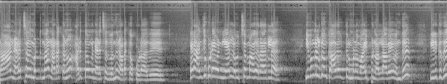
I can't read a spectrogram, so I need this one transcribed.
நான் நினச்சது மட்டும்தான் நடக்கணும். அடுத்தவங்க நினச்சது வந்து நடக்கக்கூடாது. ஏன்னா அஞ்சு குடையவன் ஏழில் உச்சமாகிறார்ல. இவங்களுக்கும் காதல் திருமண வாய்ப்பு நல்லாவே வந்து இருக்குது.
